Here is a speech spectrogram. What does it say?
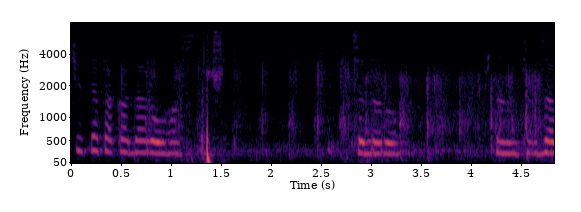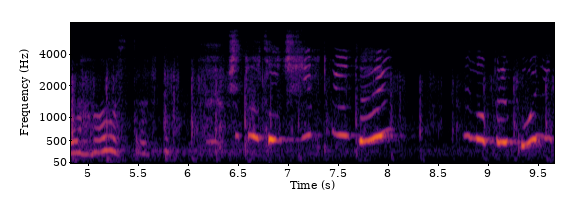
Чи це така дорога страшна? Це дорога. Що воно так залагало страшно. Що 26 людей? І на приколі.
